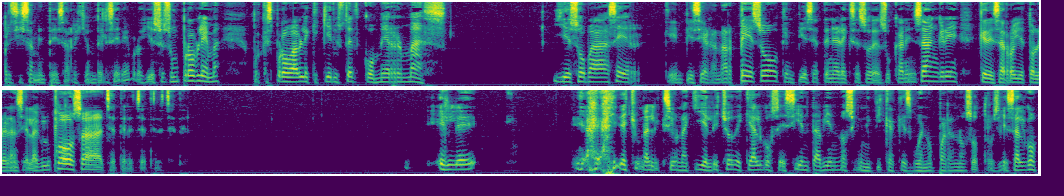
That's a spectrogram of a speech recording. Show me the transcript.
precisamente esa región del cerebro. Y eso es un problema porque es probable que quiere usted comer más. Y eso va a hacer que empiece a ganar peso, que empiece a tener exceso de azúcar en sangre, que desarrolle tolerancia a la glucosa, etcétera, etcétera, etcétera. El, eh, hay de hecho una lección aquí. El hecho de que algo se sienta bien no significa que es bueno para nosotros y es algo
